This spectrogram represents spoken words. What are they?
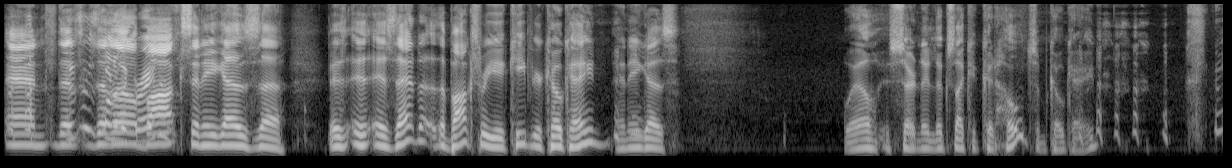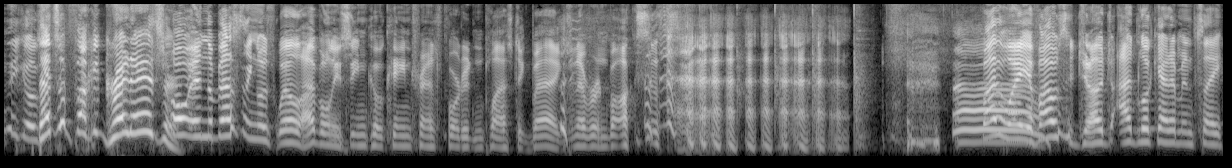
and the, This is the one of the little greatest. box, and he goes, uh, is, is "Is that the- the box where you keep your cocaine?" And he goes, "Well, it certainly looks like it could hold some cocaine." And he goes, That's a fucking great answer. Oh, and the best thing was, well, I've only seen cocaine transported in plastic bags, never in boxes. By the way, if I was a judge, I'd look at him and say,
